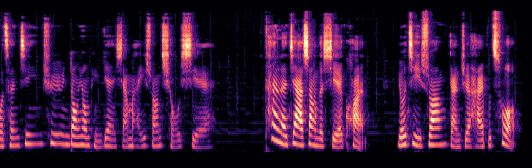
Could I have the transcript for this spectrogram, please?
我曾经去运动用品店想买一双球鞋，看了架上的鞋款，有几双感觉还不错。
